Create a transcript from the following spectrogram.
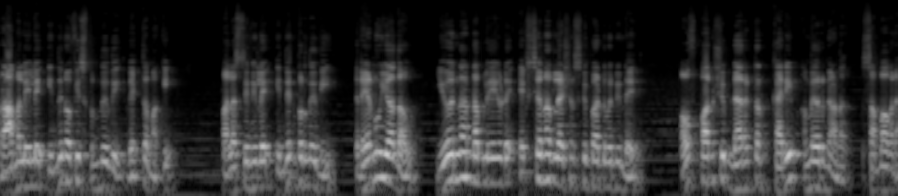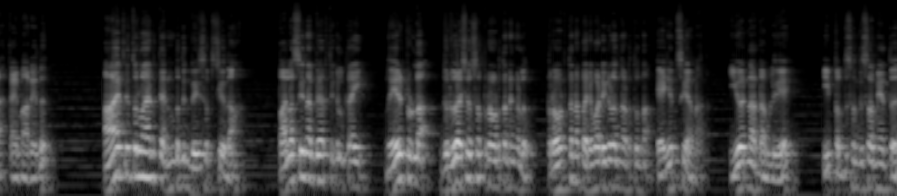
റാമലയിലെ ഇന്ത്യൻ ഓഫീസ് പ്രതിനിധി വ്യക്തമാക്കി. പലസ്തീനിലെ ഇന്ത്യൻ പ്രതിനിധി Renu Yadav U N R W ഐയുടെ എക്സ്റ്റേണൽ റിലേഷൻസ് ഡിപ്പാർട്ട്മെന്റിന്റെ ഓഫ് പാർട്ണർഷിപ്പ് ഡയറക്ടർ കരീം അമീറിനാണ് സംഭാവന കൈമാറിയത്. ആയിരത്തി തൊള്ളായിരത്തി എൺപതിൽ രജിസ്റ്റർ ചെയ്ത പലസ്തീൻ അഭ്യർത്ഥികൾക്കായി നേരിട്ടുള്ള ദുരിതാശ്വാസ പ്രവർത്തനങ്ങളും പ്രവർത്തന പരിപാടികളും നടത്തുന്ന ഏജൻസിയാണ് U N R W A ഈ പ്രതിസന്ധി സമയത്ത്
